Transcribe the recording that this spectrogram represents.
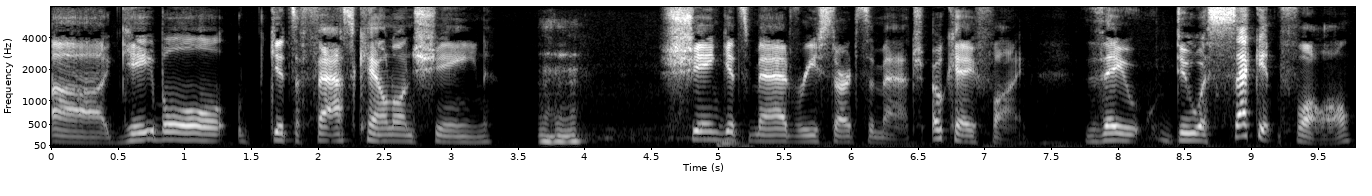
uh, Gable gets a fast count on Shane. Shane gets mad, restarts the match. Okay, fine. They do a second fall.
